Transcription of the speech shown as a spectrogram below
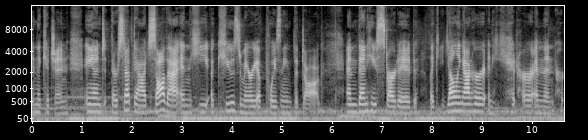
in the kitchen. And their stepdad saw that and he accused Mary of poisoning the dog. And then he started like yelling at her and he hit her. And then her,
